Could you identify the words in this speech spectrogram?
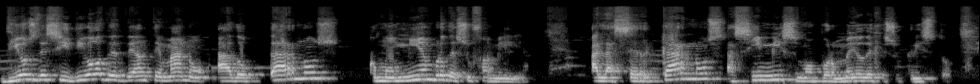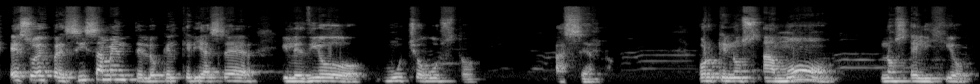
Dios decidió desde antemano adoptarnos como miembros de su familia al acercarnos a sí mismo por medio de Jesucristo. Eso es precisamente lo que él quería hacer y le dio mucho gusto hacerlo. Porque nos amó, nos eligió.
